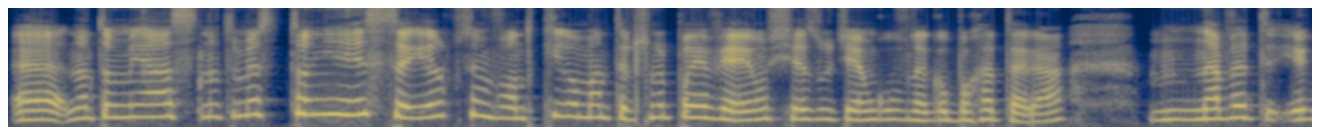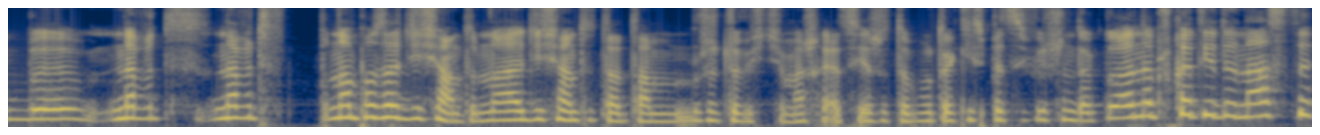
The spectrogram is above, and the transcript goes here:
E, natomiast, natomiast to nie jest serial, w którym wątki romantyczne pojawiają się z udziałem głównego bohatera. Nawet jakby, nawet, nawet w no poza dziesiątym, no ale dziesiąty to tam rzeczywiście masz rację, że to był taki specyficzny doktor, a na przykład jedenasty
